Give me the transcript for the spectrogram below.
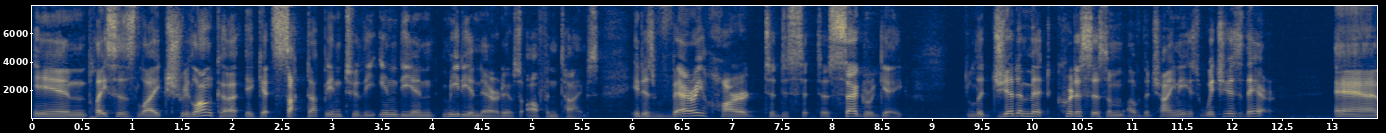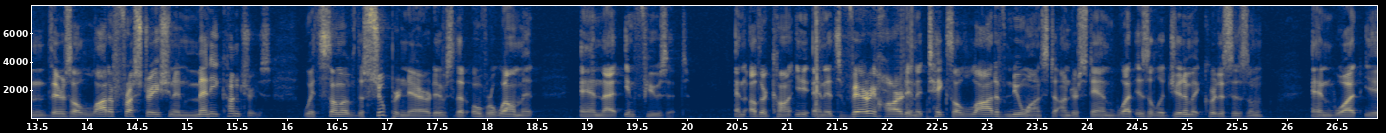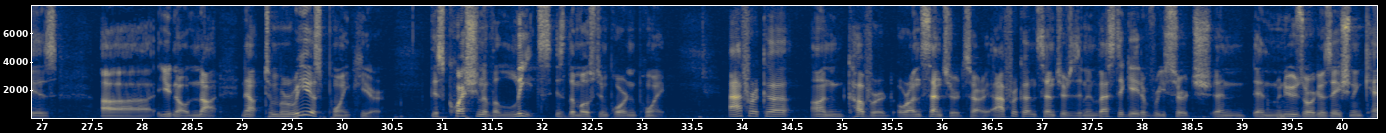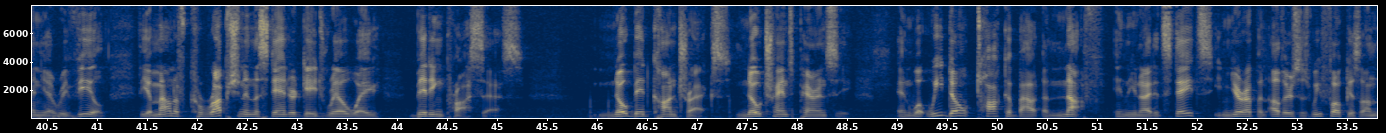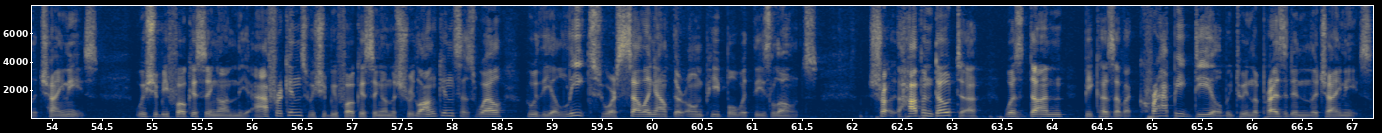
in places like Sri Lanka, it gets sucked up into the Indian media narratives oftentimes. It is very hard to, dis- to segregate legitimate criticism of the Chinese, which is there. And there's a lot of frustration in many countries with some of the super narratives that overwhelm it and that infuse it. And other con- and it's very hard and it takes a lot of nuance to understand what is a legitimate criticism and what is uh, you know, not. Now, to Maria's point here, this question of elites is the most important point. Africa Uncovered, or Uncensored, sorry, Africa Uncensored is an investigative research and, and news organization in Kenya, revealed the amount of corruption in the standard gauge railway bidding process. No bid contracts, no transparency. And what we don't talk about enough in the United States, in Europe, and others is we focus on the Chinese. We should be focusing on the Africans. We should be focusing on the Sri Lankans as well, who the elites who are selling out their own people with these loans. Hambantota was done because of a crappy deal between the president and the Chinese.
